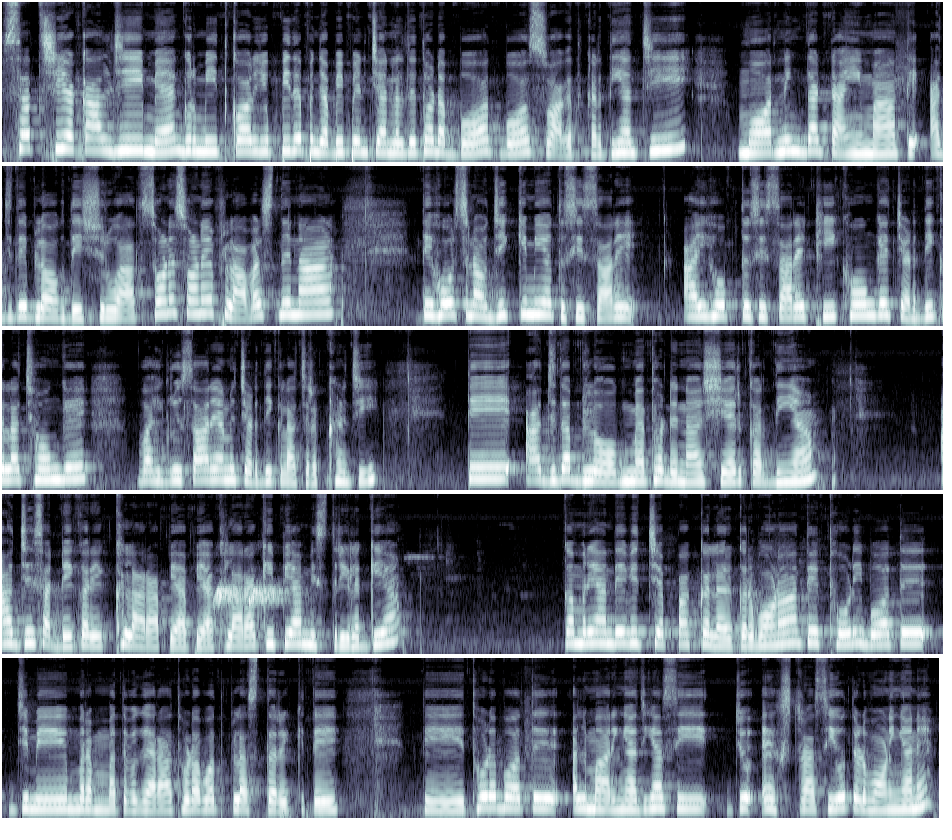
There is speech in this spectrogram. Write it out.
ਸਤਿ ਸ਼੍ਰੀ ਅਕਾਲ ਜੀ, ਮੈਂ ਗੁਰਮੀਤ ਕੌਰ, ਯੂਪੀ ਦੇ ਪੰਜਾਬੀ ਪਿੰਡ ਚੈਨਲ ਤੇ ਤੁਹਾਡਾ ਬਹੁਤ-ਬਹੁਤ ਸਵਾਗਤ ਕਰਦੀ ਹਾਂ ਜੀ। ਮਾਰਨਿੰਗ ਦਾ ਟਾਈਮ ਆ ਤੇ ਅੱਜ ਦੇ ਬਲੌਗ ਦੀ ਸ਼ੁਰੂਆਤ ਸੋਹਣੇ ਸੋਹਣੇ ਫਲਾਵਰਸ ਦੇ ਨਾਲ। ਤੇ ਹੋਰ ਸੁਣਾਓ ਜੀ, ਕਿਵੇਂ ਹੋ ਤੁਸੀਂ ਸਾਰੇ? ਆਈ ਹੋਪ ਤੁਸੀਂ ਸਾਰੇ ਠੀਕ ਹੋਵੋਗੇ, ਚੜ੍ਹਦੀ ਕਲਾ 'ਚ ਹੋਵੋਗੇ। ਵਾਹਿਗੁਰੂ ਸਾਰਿਆਂ ਨੂੰ ਚੜ੍ਹਦੀ ਕਲਾ 'ਚ ਰੱਖਣ ਜੀ। ਤੇ ਅੱਜ ਦਾ ਬਲੌਗ ਮੈਂ ਤੁਹਾਡੇ ਨਾਲ ਸ਼ੇਅਰ ਕਰਦੀ ਹਾਂ। ਅੱਜ ਸਾਡੇ ਘਰੇ ਖਲਾਰਾ ਪਿਆ ਪਿਆ। ਖਲਾਰਾ ਕੀ ਪਿਆ? ਮਿਸਤਰੀ ਲੱਗਿਆ। ਕਮਰਿਆਂ ਦੇ ਵਿੱਚ ਆਪਾਂ ਕਲਰ ਕਰਵਾਉਣਾ ਤੇ ਥੋੜੀ ਬਹੁਤ ਜਿਵੇਂ ਮੁਰੰਮਤ ਵਗੈਰਾ ਥੋੜਾ ਬਹੁਤ ਪਲਸਤਰ ਕਿਤੇ ਤੇ ਥੋੜਾ ਬਹੁਤ ਅਲਮਾਰੀਆਂ ਜੀਆਂ ਸੀ ਜੋ ਐਕਸਟਰਾ ਸੀ, ਉਹ ਤੜਵਾਉਣੀਆਂ ਨੇ।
